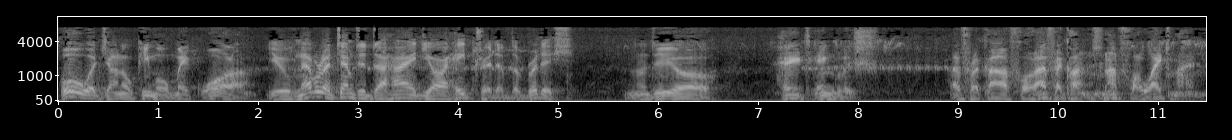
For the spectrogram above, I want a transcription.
Who would Janokimo make war on? You've never attempted to hide your hatred of the British. Nadio, hate English. Africa for Africans, not for white men.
